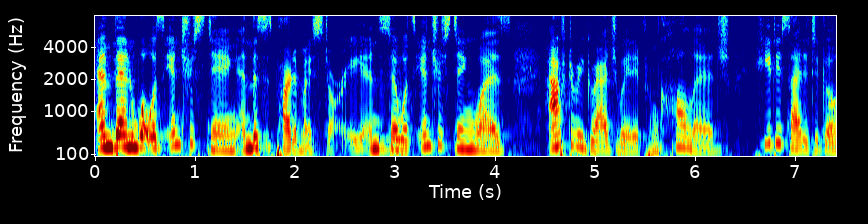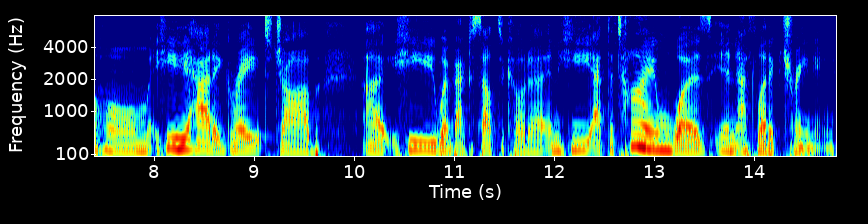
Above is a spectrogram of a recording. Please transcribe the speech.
and then what was interesting, and this is part of my story, and mm-hmm. so what's interesting was after we graduated from college, he decided to go home. He had a great job uh, he went back to South Dakota and he, at the time, was in athletic training.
